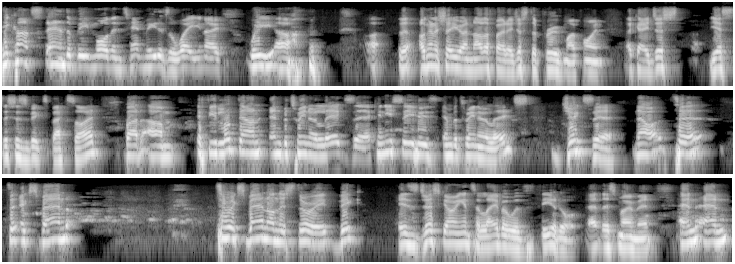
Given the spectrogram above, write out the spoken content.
He can't stand to be more than 10 meters away. You know, we. Uh, uh, I'm going to show you another photo just to prove my point. Okay, just yes, this is Vic's backside. But um, if you look down in between her legs there, can you see who's in between her legs? Duke's there. Now, to, to expand to expand on this story, Vic is just going into labor with Theodore at this moment. And and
